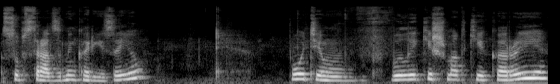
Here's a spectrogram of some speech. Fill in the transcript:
субстрат з микорізою, потім великі шматки кори,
